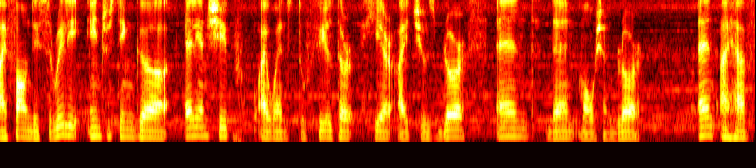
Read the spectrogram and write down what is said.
I found this really interesting uh, alien ship. I went to filter, here I choose blur and then motion blur. And I have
